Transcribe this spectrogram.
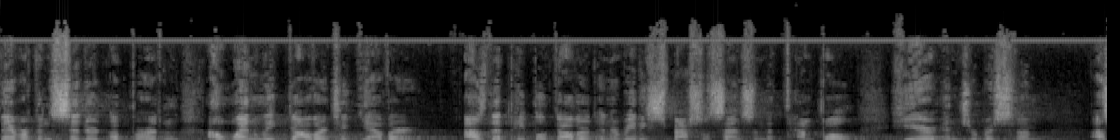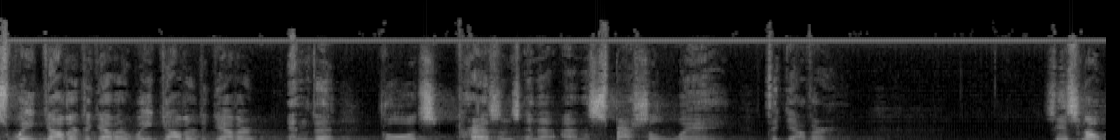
They were considered a burden. And when we gather together, as the people gathered in a really special sense in the temple here in Jerusalem, as we gather together, we gather together into God's presence in a, in a special way together. See, it's not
